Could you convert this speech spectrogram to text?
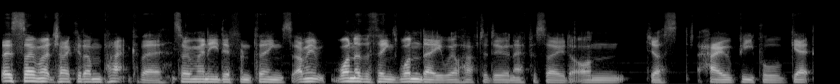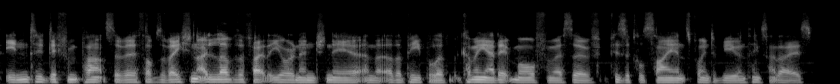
There's so much I could unpack there. So many different things. I mean, one of the things one day we'll have to do an episode on just how people get into different parts of Earth observation. I love the fact that you're an engineer and that other people are coming at it more from a sort of physical science point of view and things like that. Is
